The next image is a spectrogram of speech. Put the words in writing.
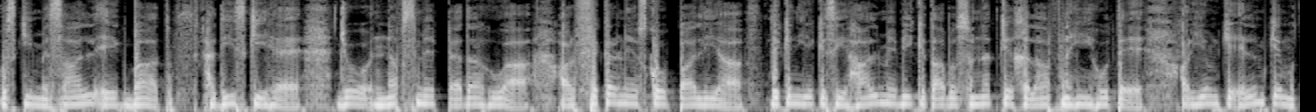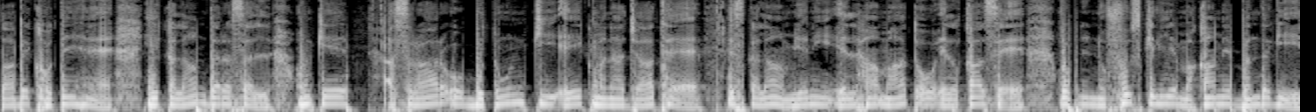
اس کی مثال ایک بات حدیث کی ہے جو نفس میں پیدا ہوا اور فکر نے اس کو پا لیا، لیکن یہ کسی حال میں بھی کتاب و سنت کے خلاف نہیں ہوتے اور یہ ان کے علم کے مطابق ہوتے ہیں۔ یہ کلام دراصل ان کے اسرار و بتون کی ایک مناجات ہے۔ اس کلام یعنی الہامات و القاع سے وہ اپنے نفوس کے لیے مقام بندگی،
